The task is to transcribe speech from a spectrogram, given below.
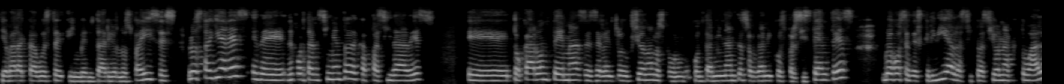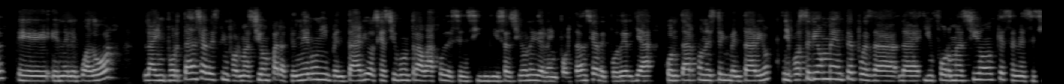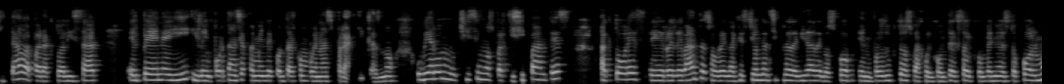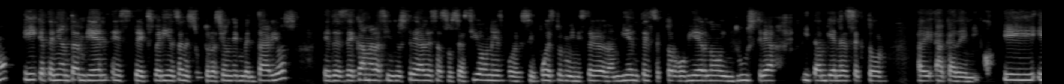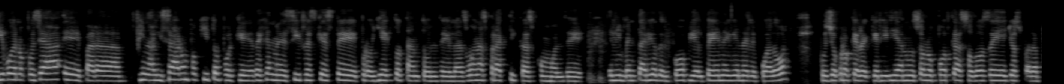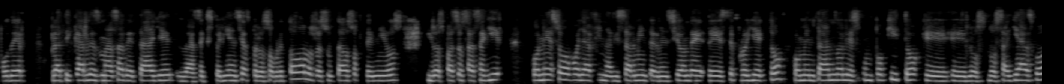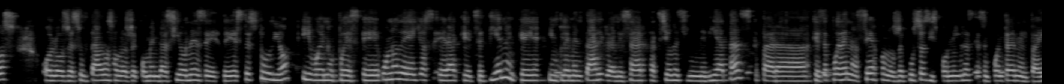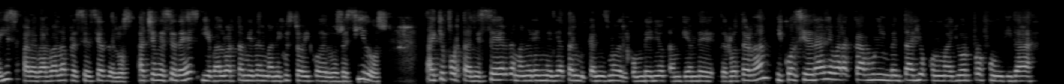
llevar a cabo este inventario en los países. Los talleres de, de fortalecimiento de capacidades eh, tocaron temas desde la introducción a los contaminantes orgánicos persistentes, luego se describía la situación actual eh, en el Ecuador, la importancia de esta información para tener un inventario, o sea, si hubo un trabajo de sensibilización y de la importancia de poder ya contar con este inventario. Y posteriormente pues la información que se necesitaba para actualizar el PNI y la importancia también de contar con buenas prácticas, ¿no? Hubieron muchísimos participantes, actores eh, relevantes sobre la gestión del ciclo de vida de los COP en productos bajo el contexto del convenio de Estocolmo y que tenían también este, experiencia en estructuración de inventarios, eh, desde cámaras industriales, asociaciones, por supuesto el Ministerio del Ambiente, el sector gobierno, industria y también el sector eh, académico. Y, bueno, pues ya eh, para finalizar un poquito, porque déjenme decirles que este proyecto, tanto el de las buenas prácticas como el de el inventario del COP y el PNI en el Ecuador, pues yo creo que requerirían un solo podcast o dos de ellos para poder platicarles más a detalle las experiencias, pero sobre todo los resultados obtenidos y los pasos a seguir. Con eso voy a finalizar mi intervención de, este proyecto comentándoles un poquito que eh, los, hallazgos o los resultados o las recomendaciones de, este estudio. Y bueno, pues eh, uno de ellos era que se tienen que implementar y realizar acciones inmediatas para que se pueden hacer con los recursos disponibles que se encuentran en el país para evaluar la presencia de los HBCDs y evaluar también el manejo histórico de los residuos. Hay que fortalecer de manera inmediata el mecanismo del convenio también de, Rotterdam y considerar llevar a cabo un inventario con mayor profundidad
